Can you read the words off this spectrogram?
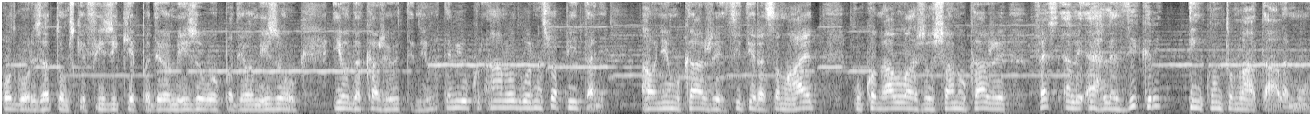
odgovor iz atomske fizike, pa gdje vam je iz ovog, pa gdje vam je iz ovog. I onda kaže, vidite, nemate vi u Kur'anu odgovor na sva pitanja. A on njemu kaže, citira samo ajet, u kome Allah Želšanu kaže, fes ali ehle zikri, in kuntum la ta'lemun.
